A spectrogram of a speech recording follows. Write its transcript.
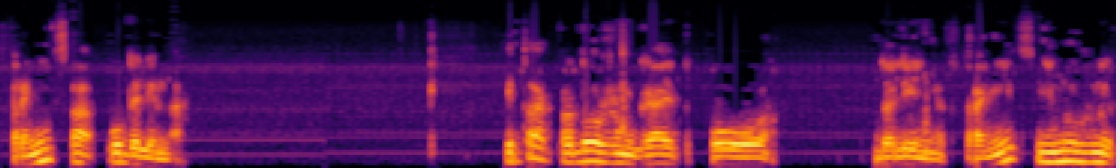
Страница удалена. Итак, продолжим гайд по удалению страниц ненужных.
